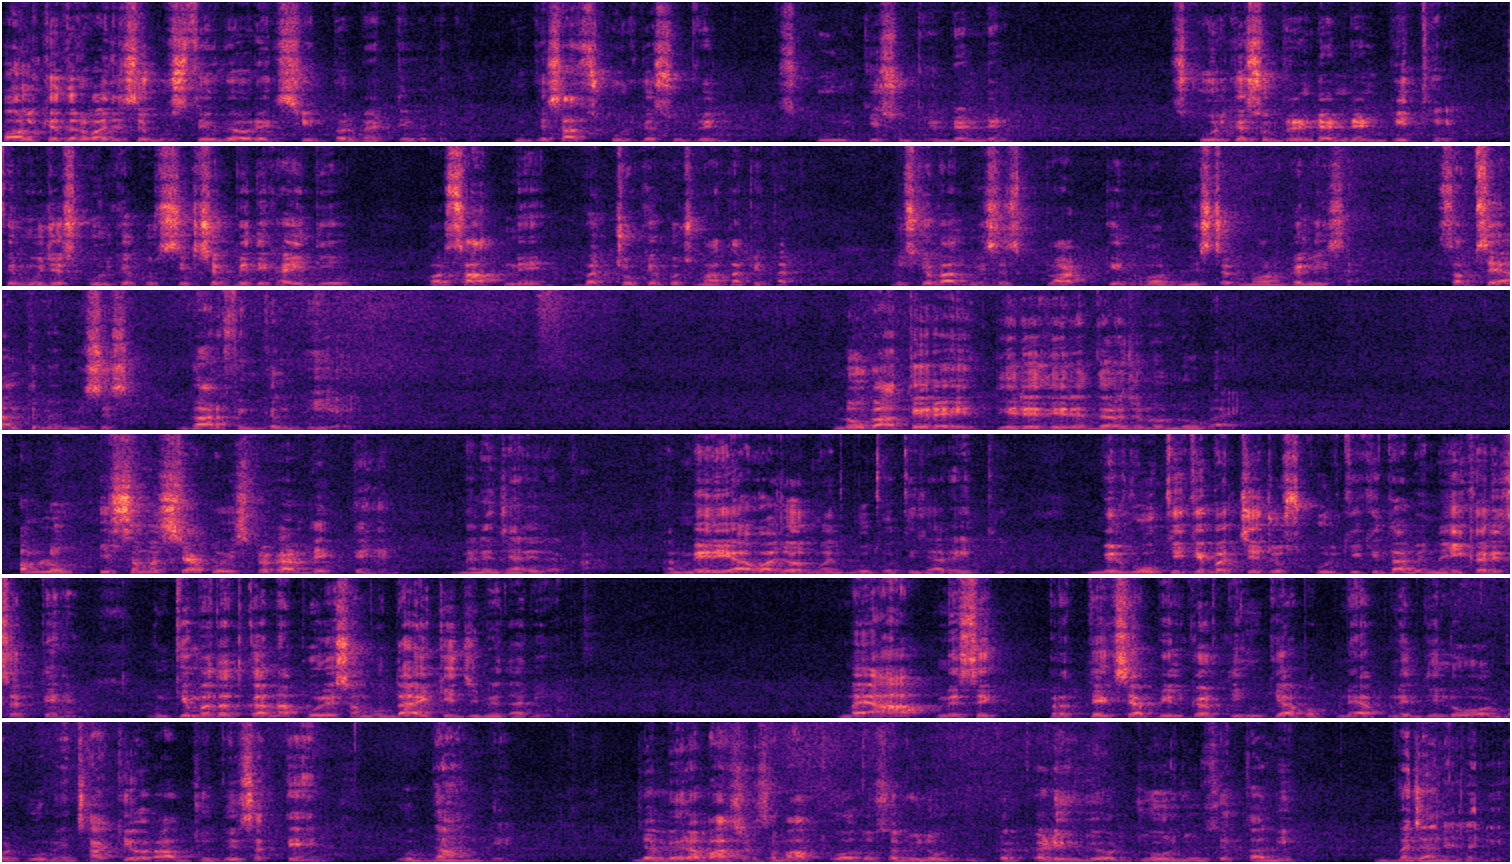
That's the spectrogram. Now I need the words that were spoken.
हॉल के दरवाजे से घुसते हुए और एक सीट पर बैठते हुए देखा। उनके साथ स्कूल के सुप्री, स्कूल की सुप्रिंटेंडेंट, स्कूल के सुप्रिंटेंडेंट भी थे। फिर मुझे स्कूल के कुछ शिक्षक भी दिखाई दिए और साथ में बच्चों के कुछ माता पिता भी। उसके बाद मिसेस प्लाटकिन और मिस्टर मॉर्गलिस आए। सबसे अंत में मिसेस गारफिंकल भी आई लोग आते रहे धीरे धीरे दर्जनों लोग आए। हम लोग इस समस्या को इस प्रकार देखते हैं, मैंने जारी रखा। अब मेरी आवाज़ और मज़बूत होती जा रही थी। मिलवोकी के बच्चे जो स्कूल की किताबें नहीं खरीद सकते हैं, उनकी मदद करना पूरे समुदाय की ज़िम्मेदारी है। मैं आप में से प्रत्येक से अपील करती हूँ कि आप अपने अपने दिलों और बटुओं में झांके और आप जो दे सकते हैं, वो दान दें। जब मेरा भाषण समाप्त हुआ तो सभी लोग उठकर खड़े हुए और ज़ोर ज़ोर से ताली बजाने लगे।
